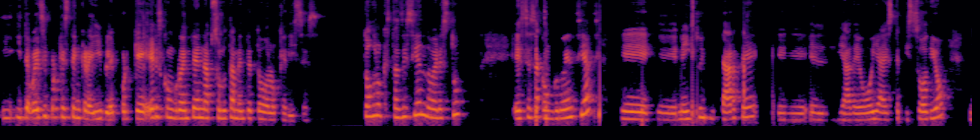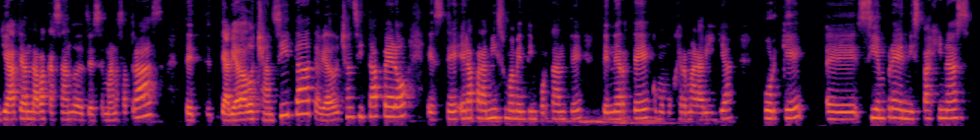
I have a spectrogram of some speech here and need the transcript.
Y, te voy a decir por qué está increíble, porque eres congruente en absolutamente todo lo que dices. Todo lo que estás diciendo eres tú. Es esa congruencia que, me hizo invitarte eh, el día de hoy a este episodio. Ya te andaba casando desde semanas atrás, te, había dado chancita, te había dado chancita, pero este, era para mí sumamente importante tenerte como mujer maravilla, porque eh, siempre en mis páginas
